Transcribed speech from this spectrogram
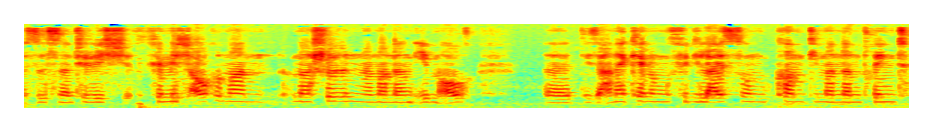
es ist natürlich für mich auch immer, immer schön, wenn man dann eben auch äh, diese Anerkennung für die Leistung bekommt, die man dann bringt.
